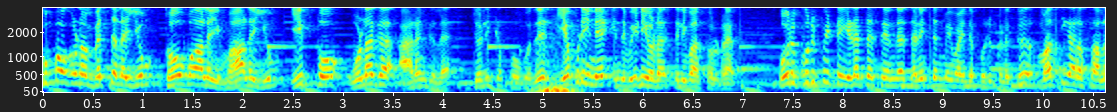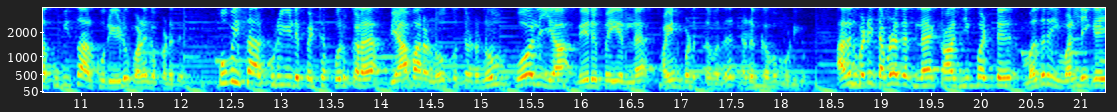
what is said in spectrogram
கும்பகோணம் வெத்தலையும் தோவாலை மாலையும் இப்போ உலக அரங்குல ஜொலிக்க போகுது. எப்படின்னு இந்த வீடியோல தெளிவா சொல்றேன். ஒரு குறிப்பிட்ட இடத்தை சேர்ந்த தனித்தன்மை வாய்ந்த பொருட்களுக்கு மத்திய அரசால புவிசார் குறியீடு வழங்கப்படுது. புவிசார் குறியீடு பெற்ற பொருட்களை வியாபார நோக்கத்துடனும் போலியா வேறு பெயர்ல பயன்படுத்துவதை தடுக்கவும் முடியும். அதன்படி தமிழகத்துல காஞ்சிப்பட்டு மதுரை மல்லிகை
